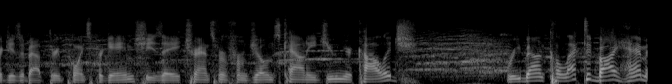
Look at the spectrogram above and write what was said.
Averages about three points per game. She's a transfer from Jones County Junior College. Rebound collected by Hammond.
